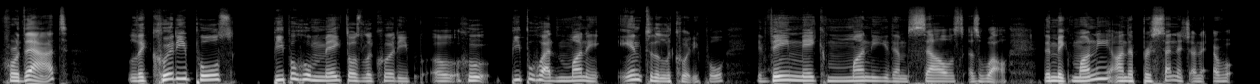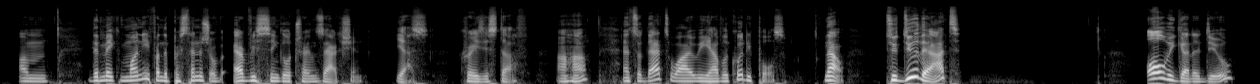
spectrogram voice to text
for that, liquidity pools, people who make those liquidity, uh, who people who add money into the liquidity pool, they make money themselves as well. They make money on the percentage on um they make money from the percentage of every single transaction. Yes, crazy stuff. Uh-huh. And so that's why we have liquidity pools. Now, to do that, all we got to do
